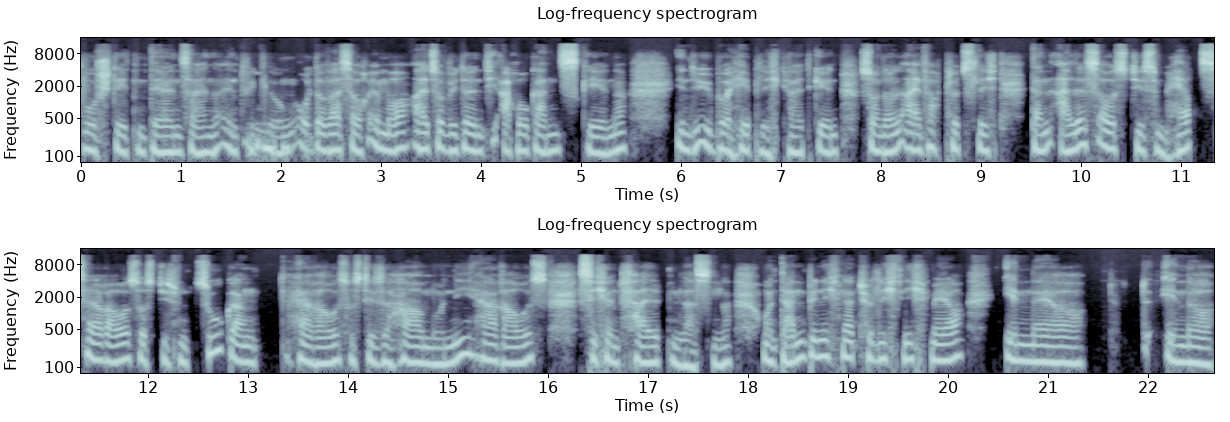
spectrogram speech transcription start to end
wo steht denn der in seiner Entwicklung mhm. oder was auch immer. Also wieder in die Arroganz gehen, ne? in die Überheblichkeit gehen, sondern einfach plötzlich dann alles aus diesem Herz heraus, aus diesem Zugang heraus, aus dieser Harmonie heraus sich entfalten lassen. Ne? Und dann bin ich natürlich nicht mehr in der, in der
